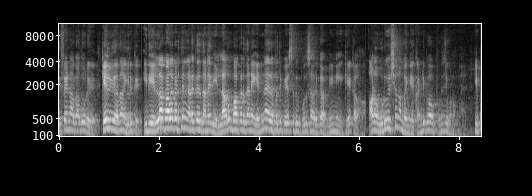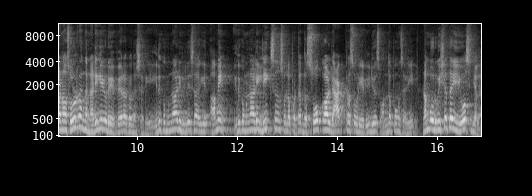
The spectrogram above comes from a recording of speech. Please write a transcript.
டிஃபைன் ஆகாத ஒரு கேள்வியாக தான் இருக்கு. இது எல்லா காலகட்டத்திலும் நடக்கிறது தானே இது எல்லாரும் பார்க்கறது தானே என்ன இதை பத்தி பேசுறதுக்கு புதுசா இருக்கு அப்படின்னு நீங்க கேட்கலாம். ஆனா ஒரு விஷயம் நம்ம இங்க கண்டிப்பாக புரிஞ்சுக்கணுங்க. இப்போ நான் சொல்ற அந்த நடிகையுடைய பேராகிறதும் சரி இதுக்கு முன்னாடி ரிலீஸ் ஆகி ஐ மீன் இதுக்கு முன்னாடி லீக்ஸ்னு சொல்லப்பட்ட இந்த சோ கால்டு ஆக்ட்ரஸோடைய வீடியோஸ் வந்தப்பவும் சரி நம்ம ஒரு விஷயத்தை யோசிக்கல.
